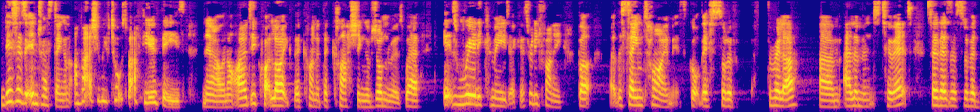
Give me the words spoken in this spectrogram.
this is interesting and i'm actually we've talked about a few of these now and I, I do quite like the kind of the clashing of genres where it's really comedic it's really funny but at the same time it's got this sort of thriller um, elements to it. So there's a sort of a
